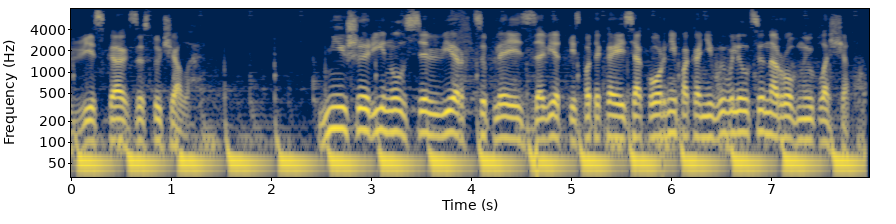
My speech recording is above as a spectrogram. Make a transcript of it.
В висках застучало. Миша ринулся вверх, цепляясь за ветки, спотыкаясь о корни, пока не вывалился на ровную площадку.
